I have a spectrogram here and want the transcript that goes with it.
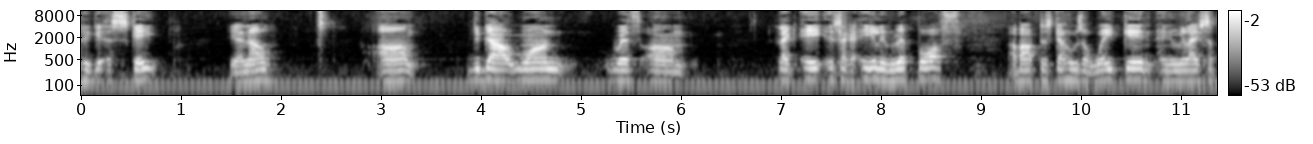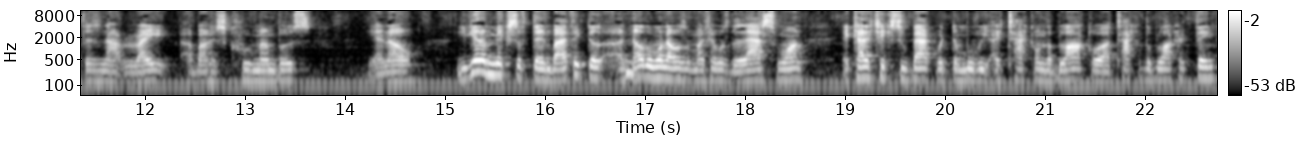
he escape, you know? Um, you got one with, um, like, a, it's like an alien ripoff about this guy who's awakened and you realize something's not right about his crew members, you know? You get a mix of things, but I think the another one that was my favorite was the last one. It kind of takes you back with the movie Attack on the Block or Attack of the Block, I think.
